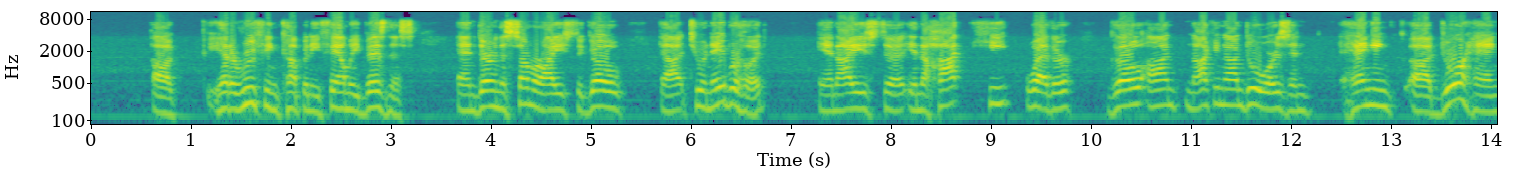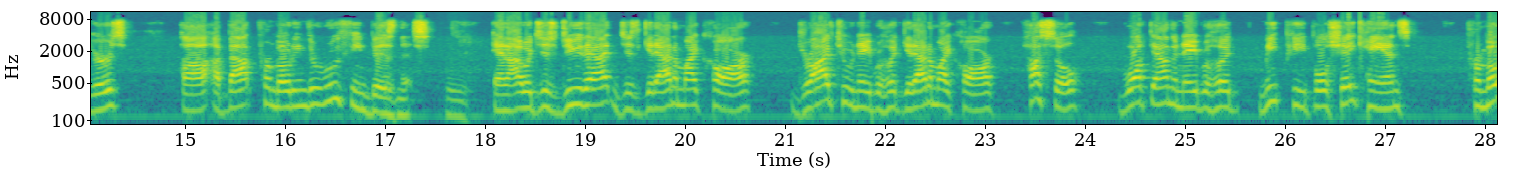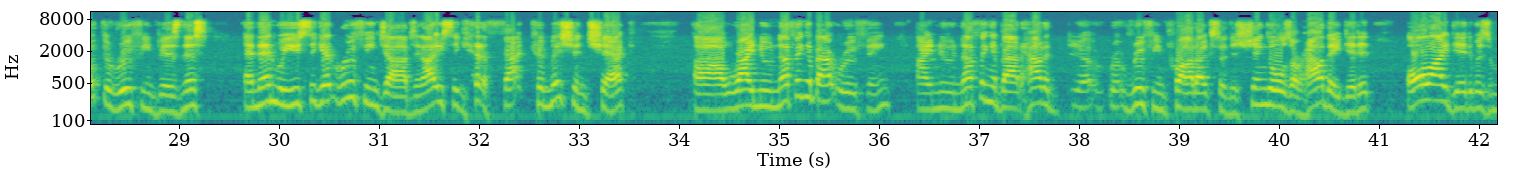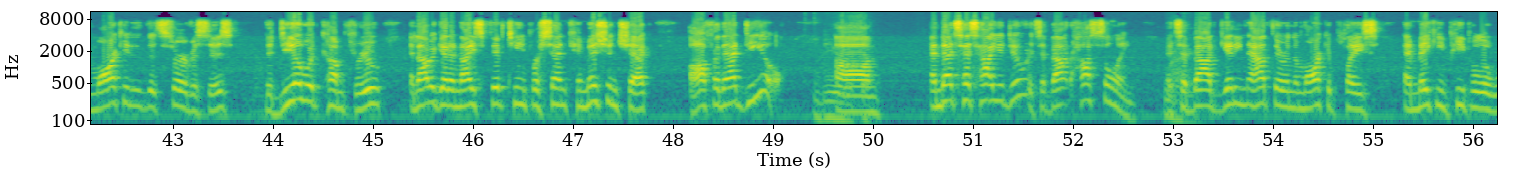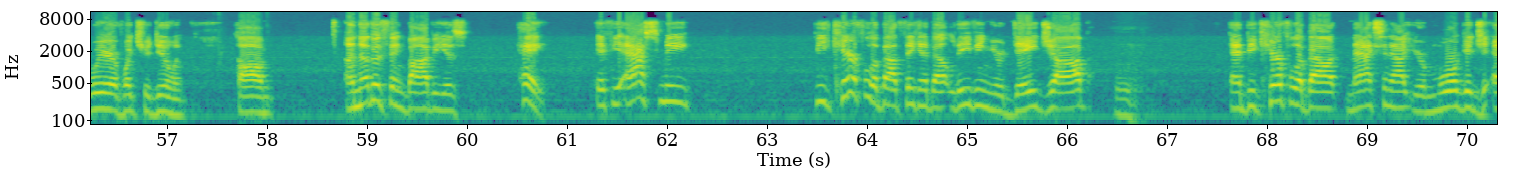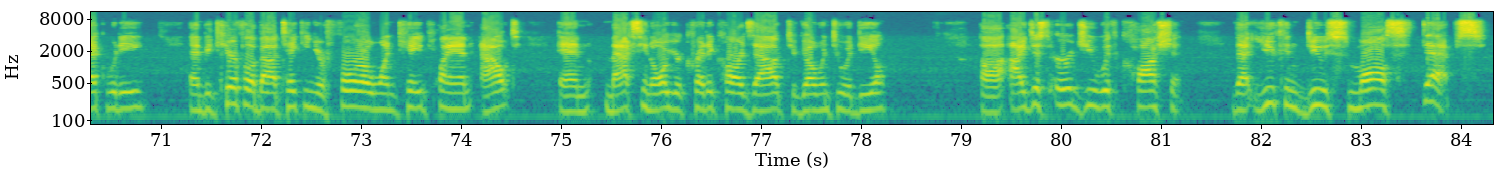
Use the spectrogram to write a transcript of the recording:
Uh, he had a roofing company, family business, and during the summer, I used to go uh, to a neighborhood, and I used to, in the hot heat weather, go on knocking on doors and hanging uh, door hangers uh, about promoting the roofing business. Mm. And I would just do that and just get out of my car, drive to a neighborhood, get out of my car, hustle, walk down the neighborhood, meet people, shake hands, promote the roofing business. And then we used to get roofing jobs, and I used to get a fat commission check uh, where I knew nothing about roofing. I knew nothing about how to uh, roofing products or the shingles or how they did it. All I did was marketed the services. The deal would come through, and I would get a nice 15% commission check off of that deal. Um, and that's, that's how you do it. It's about hustling. Right. It's about getting out there in the marketplace and making people aware of what you're doing. Um, another thing, Bobby, is hey, if you ask me be careful about thinking about leaving your day job mm. and be careful about maxing out your mortgage equity and be careful about taking your 401k plan out and maxing all your credit cards out to go into a deal. Uh, I just urge you with caution that you can do small steps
